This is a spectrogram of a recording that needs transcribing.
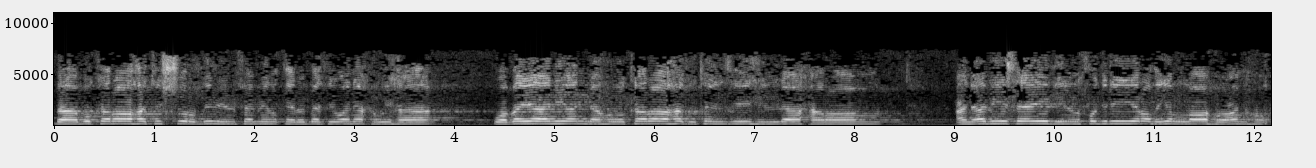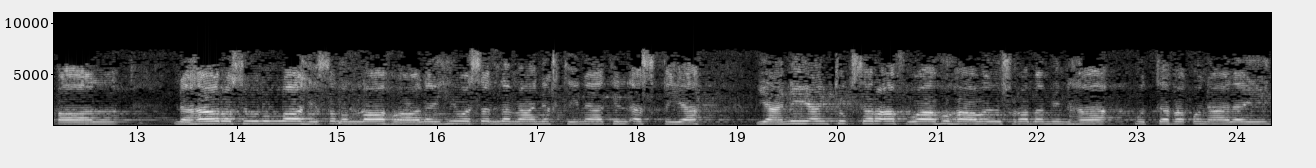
باب كراهة الشرب من فم القربة ونحوها. وبيان أنه كراهة تنزيه لا حرام. عن أبي سعيد الخدري رضي الله عنه قال نهى رسول الله صلى الله عليه وسلم عن اختنات الأسقية يعني أن تكسر أفواهها ويشرب منها متفق عليه.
